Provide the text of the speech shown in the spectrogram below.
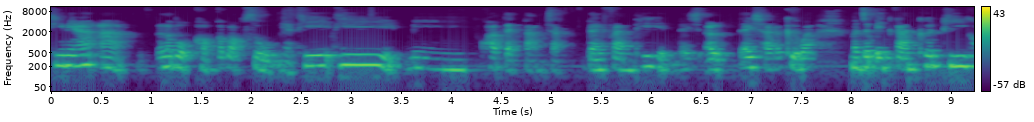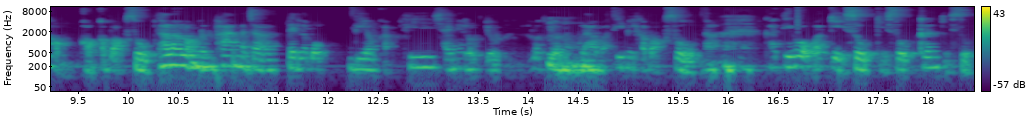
ทีเนี้ยอะระบบของกระบอกสูบเนี่ยที่ที่มีความแตกต่างจากไดแฟรมที่เห็นได้เอ่อได้ชัดก็คือว่ามันจะเป็นการเคลื่อนที่ของของกระบอกสูบ ถ้าเราลองนึกภาพมันจะเป็นระบบเดียวกับที่ใช้ในรถยนต์รถยนต์ของเราอะที่มีกระบอกสูบนะก็ที่บอกว่ากี่สูบกี่สูบเครื่องกี่สูบ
